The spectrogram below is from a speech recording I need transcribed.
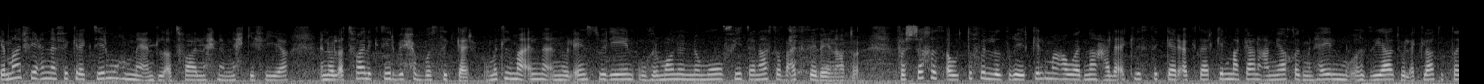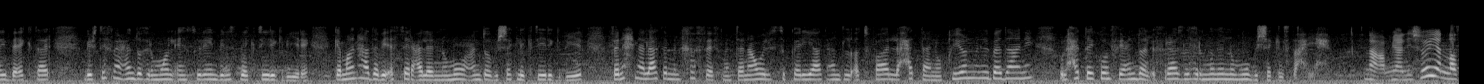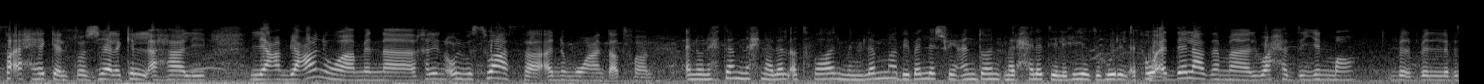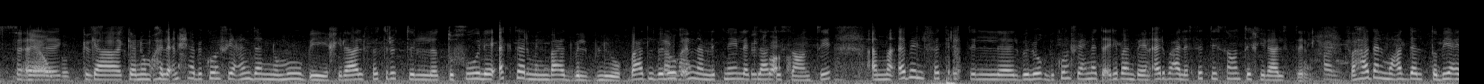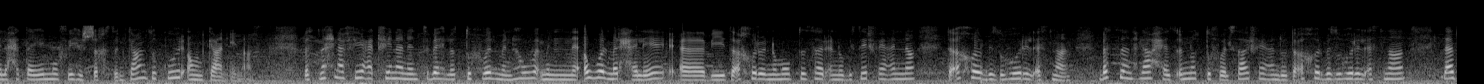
كمان في عندنا فكرة كثير مهمة عند الأطفال نحن بنحكي فيها إنه الأطفال كثير بيحبوا السكر ومثل ما قلنا إنه الإنسولين وهرمون النمو في تناسب عكسي بيناتهم. فالشخص أو الطفل الصغير كل ما عودناه على أكل السكر أكثر كل ما كان عم ياخذ من هي المغذيات والأكلات الطيبة أكثر بيرتفع عنده هرمون الإنسولين بنسبة كثير كبيرة. كمان هذا بيأثر على النمو عنده بشكل كثير كبير. فنحن لازم نخفف من تناول السكريات عند الأطفال لحتى نقيهم من البدانة ولحتى يكون في عندهم إفراز لهرمون النمو بشكل صحيح. نعم يعني شو هي النصائح هيك اللي بتوجهها لكل الأهالي اللي عم بيعانوا من خلينا نقول وسواس النمو عند أطفال. أنه نهتم نحن للأطفال من لما ببلش في عندهم مرحلة اللي هي ظهور الأسنان. هو قد إيه لازم الواحد ينمى بالسنة أو آه، بكل كنم هلا نحن بيكون في عندنا نمو بخلال فترة الطفولة أكثر من بعد بالبلوغ. بعد البلوغ قلنا من 2 ل 3 سم أما قبل فترة البلوغ بيكون في عندنا تقريبا بين 4 ل 6 سم خلال السنة. حلو. فهذا المعدل الطبيعي لحتى ينمو فيه الشخص إن كان ذكور أو إن كان إناث. بس نحن في فينا ننتبه للطفل من هو من أول مرحلة آه، بتأخر النمو بتظهر إنه بصير في عندنا تأخر بظهور الأسنان. بس نلاحظ إنه الطفل صار في عنده تأخر بظهور الأسنان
